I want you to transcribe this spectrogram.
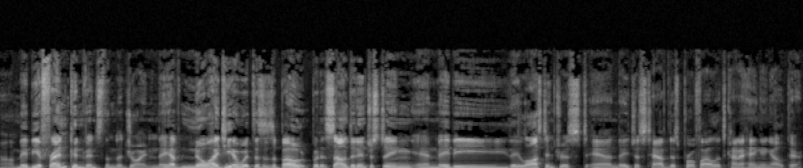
Uh, maybe a friend convinced them to join and they have no idea what this is about, but it sounded interesting and maybe they lost interest and they just have this profile that's kind of hanging out there.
